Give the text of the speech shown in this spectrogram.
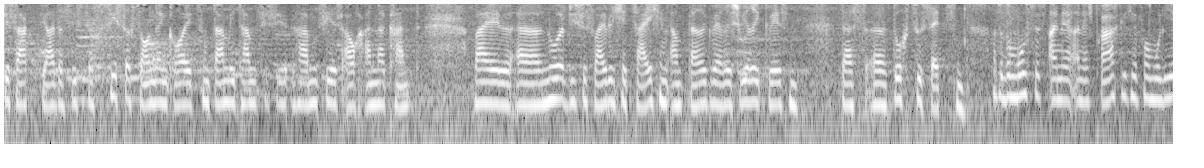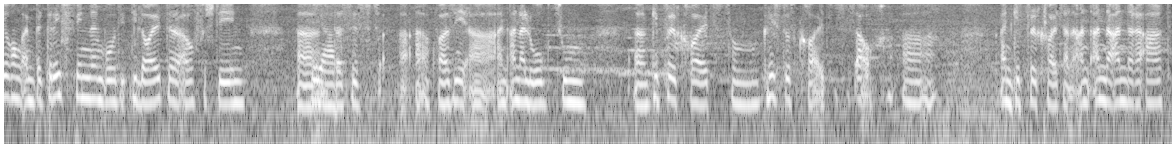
gesagt, ja, das ist das Fisser Sonnenkreuz und damit haben sie, haben sie es auch anerkannt, weil äh, nur dieses weibliche Zeichen am Berg wäre schwierig gewesen, das äh, durchzusetzen. Also du musstest eine, eine sprachliche Formulierung, einen Begriff finden, wo die, die Leute auch verstehen, äh, ja. das ist äh, quasi äh, ein Analog zum äh, Gipfelkreuz, zum Christuskreuz. Es ist auch ein Gipfelkreuz, an, an eine andere Art.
